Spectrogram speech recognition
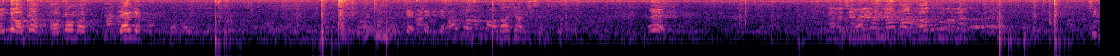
Önde Hakan. Hakan var. Geldim. Sakin abi çıksın. Evet. Hakan açabilirsiniz. Rahat kullanın. Şimdi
